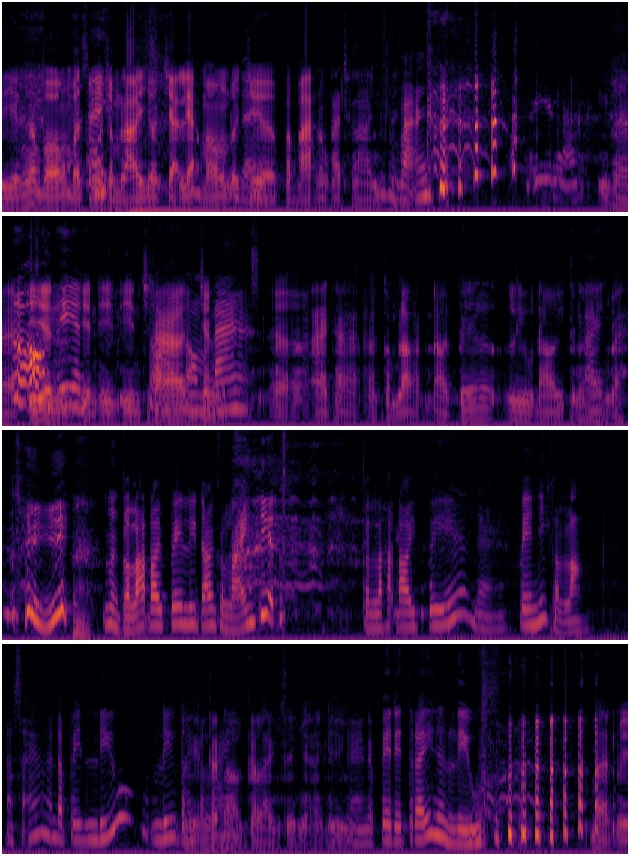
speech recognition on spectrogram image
ទៀងហ៎បងបើសួរចម្លើយយកចាក់លាក់ហ្មងដូចជាពិបាកក្នុងការឆ្លើយបន្តិចបាទអៀន ណាបាទអូអៀនអៀនអៀនអៀនអៀនច្រើនអញ្ចឹងធម្មតាអឺអាចថាកំឡោះដោយពេលលីវដោយកន្លែងបាទមិនកន្លោះដោយពេលលីដោយកន្លែងទៀតកន្លោះដោយពេលចាពេលនេះកន្លោះ ដល់ស្អាតដល់ពេលលីវលីវដោយកន្ទៅលែងដល់កន្លែងផ្សេងវាអាចលីវចានៅពេលរាត្រីនៅលីវបាទវា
